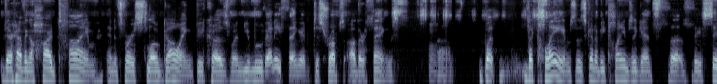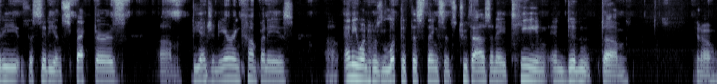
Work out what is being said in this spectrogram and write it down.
they're having a hard time and it's very slow going because when you move anything, it disrupts other things. Um, but the claims there's going to be claims against the the city, the city inspectors, um, the engineering companies. Uh, anyone who's looked at this thing since 2018 and didn't, um, you know,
